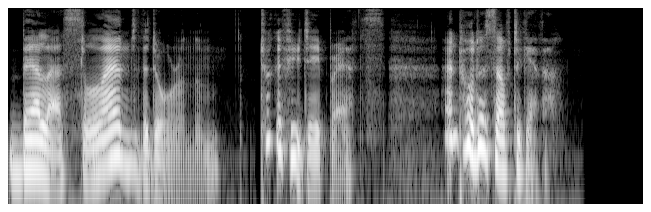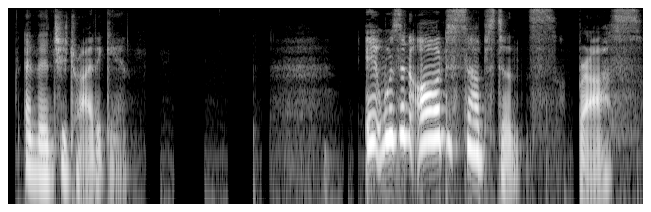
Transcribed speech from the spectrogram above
Bella slammed the door on them, took a few deep breaths, and pulled herself together. And then she tried again. It was an odd substance, brass.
